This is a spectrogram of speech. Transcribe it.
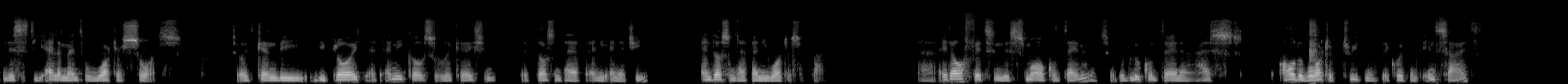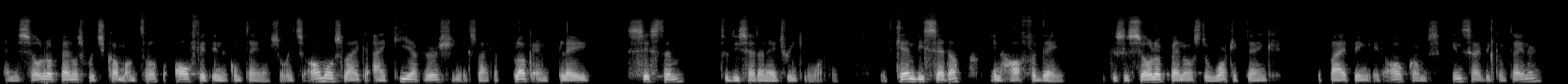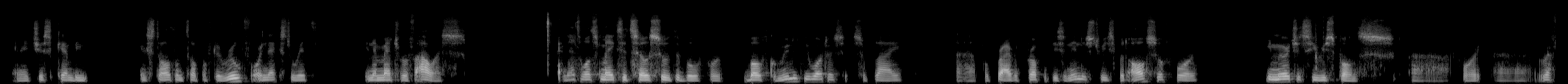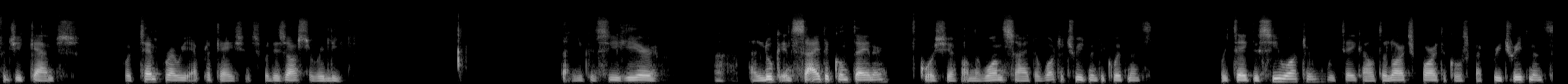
And this is the elemental water source. So it can be deployed at any coastal location that doesn't have any energy and doesn't have any water supply. Uh, it all fits in this small container. So the blue container has all the water treatment equipment inside. And the solar panels which come on top all fit in the container. So it's almost like IKEA version. It's like a plug and play system to desalinate drinking water. It can be set up in half a day because the solar panels, the water tank, the piping, it all comes inside the container and it just can be installed on top of the roof or next to it in a matter of hours. And that's what makes it so suitable for both community water supply, uh, for private properties and industries, but also for emergency response, uh, for uh, refugee camps, for temporary applications, for disaster relief. And you can see here a look inside the container. Of course, you have on the one side the water treatment equipment. We take the seawater, we take out the large particles by pre-treatment,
